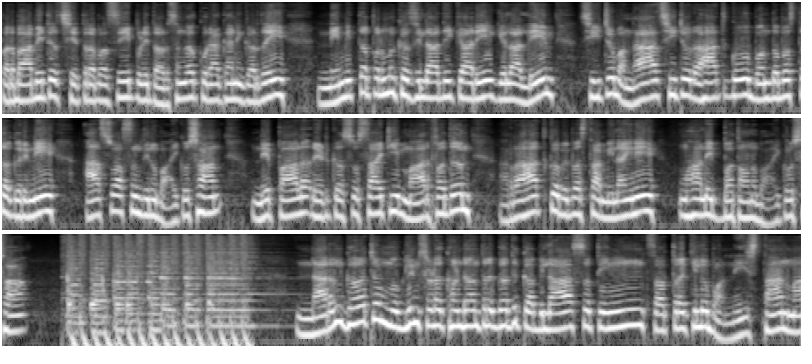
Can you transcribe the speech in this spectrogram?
प्रभावित क्षेत्रपछि पीडितहरूसँग कुराकानी गर्दै निमित्त प्रमुख जिल्लाधिकारी गेलालले छिटोभन्दा छिटो राहतको बन्दोबस्त गरिने आश्वासन दिनुभएको छ। नेपाल रेडक्रस सोसाइटी मार्फत राहतको व्यवस्था मिलाइने उहाँले बताउनु भएको छ। नारायणघाट मुगलिन सडक खण्ड अन्तर्गत कविलास तिन सत्र किलो भन्ने स्थानमा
